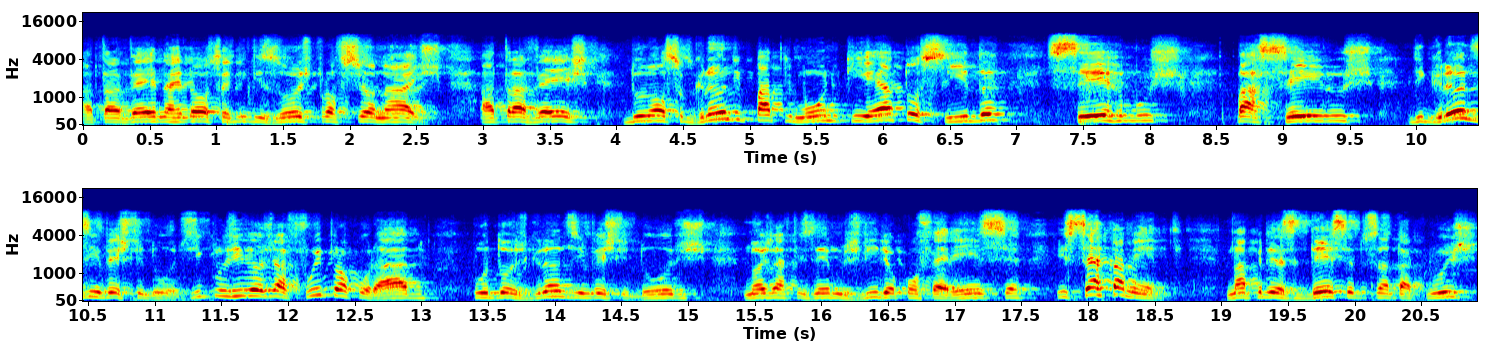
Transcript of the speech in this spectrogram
através das nossas divisões profissionais, através do nosso grande patrimônio que é a torcida, sermos parceiros de grandes investidores. Inclusive, eu já fui procurado por dois grandes investidores, nós já fizemos videoconferência e certamente na presidência do Santa Cruz,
